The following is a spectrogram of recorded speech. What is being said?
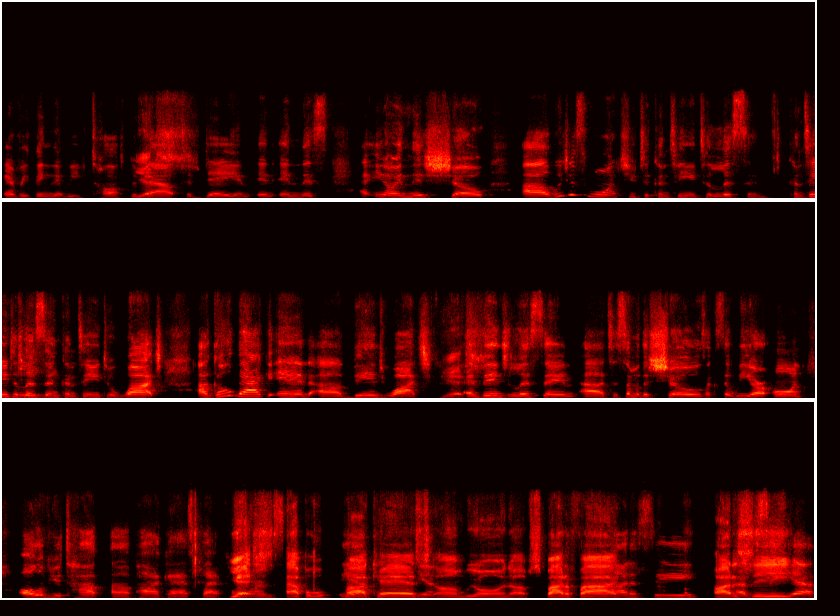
everything that we've talked about today and in in this uh, you know in this show uh, we just want you to continue to listen, continue, continue. to listen, continue to watch. Uh, go back and uh, binge watch yes. and binge listen uh, to some of the shows. Like I said, we are on all of your top uh, podcast platforms. Yes, Apple Podcasts. Yeah. Um, we're on uh, Spotify, Odyssey, Odyssey, Odyssey. Yeah.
